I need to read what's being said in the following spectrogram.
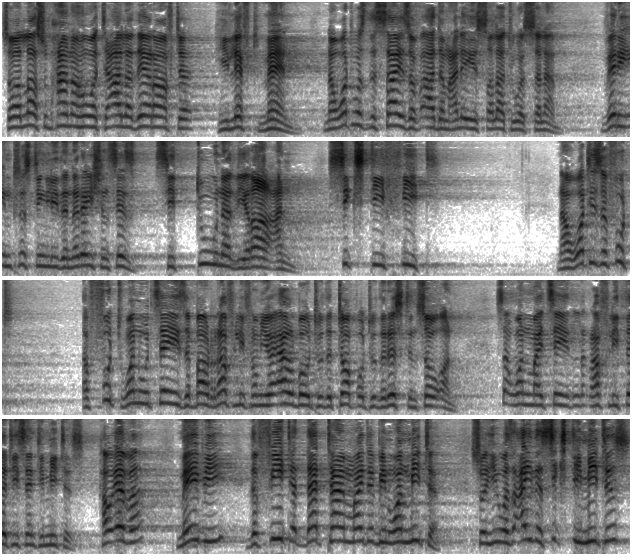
So Allah subhanahu wa ta'ala thereafter, He left man. Now what was the size of Adam alayhi salatu wasalam? Very interestingly, the narration says, Sittuna dhira'an, 60 feet. Now what is a foot? A foot, one would say, is about roughly from your elbow to the top or to the wrist and so on. So one might say roughly 30 centimeters. However, maybe the feet at that time might have been one meter. So he was either 60 meters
